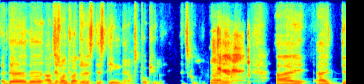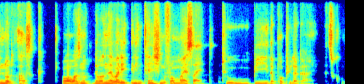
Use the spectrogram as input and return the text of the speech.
uh, the the I just want to address this thing that I was popular at school. I I I did not ask, or I was not. There was never any, an intention from my side to be the popular guy at school.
